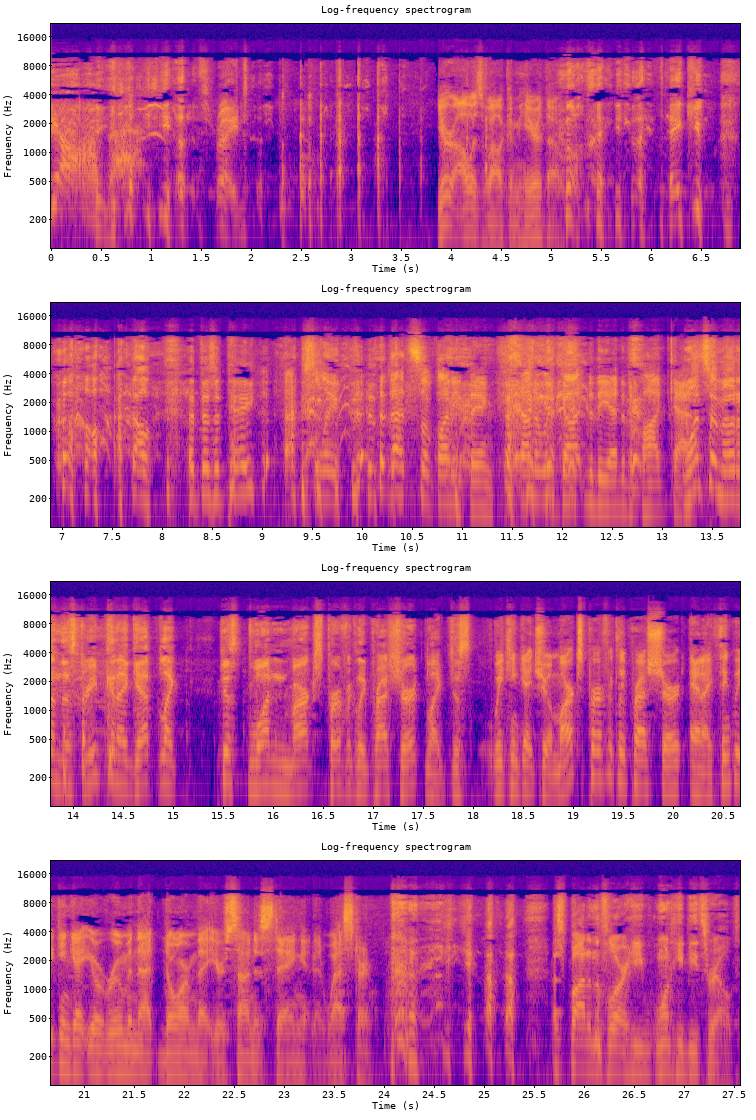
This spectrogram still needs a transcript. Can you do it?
job. yeah, that's right. You're always welcome here, though. Thank you. Oh, that doesn't pay. Actually, that's the funny thing. Now that we've gotten to the end of the podcast, Once I'm out on the street, can I get like just one Mark's perfectly pressed shirt, like just We can get you a Mark's perfectly pressed shirt, and I think we can get you a room in that dorm that your son is staying in at Western. a spot on the floor. He won't he be thrilled?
